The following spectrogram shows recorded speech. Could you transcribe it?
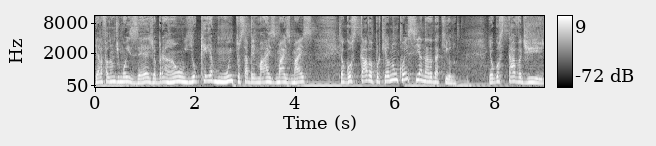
E ela falando de Moisés, de Abraão, e eu queria muito saber mais, mais, mais. Eu gostava porque eu não conhecia nada daquilo. Eu gostava de,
